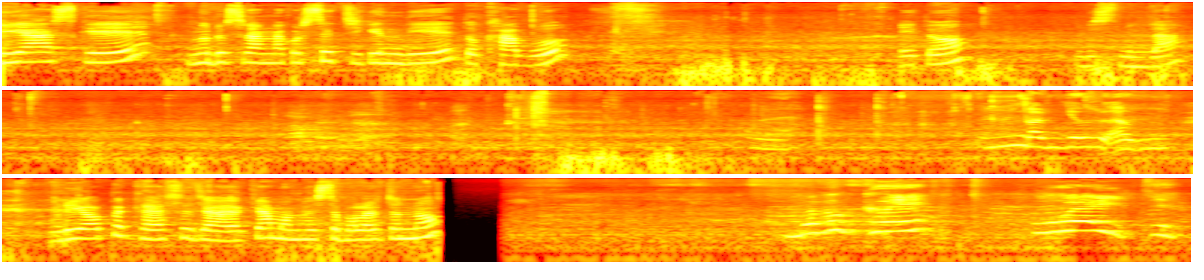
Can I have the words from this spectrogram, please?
রিয়া আজকে নুডলস রান্না করছে, চিকেন দিয়ে, তো খাব। এই তো বিসমিল্লা রিয়া অপেক্ষায় আছে যা, কেমন হয়েছে বলার জন্য? Wait.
